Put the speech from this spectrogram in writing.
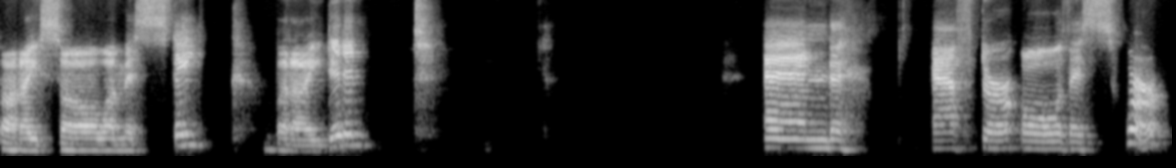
thought I saw a mistake, but I didn't. And after all this work,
